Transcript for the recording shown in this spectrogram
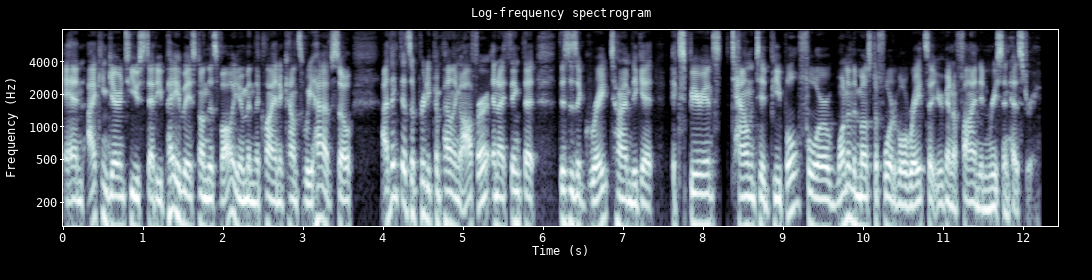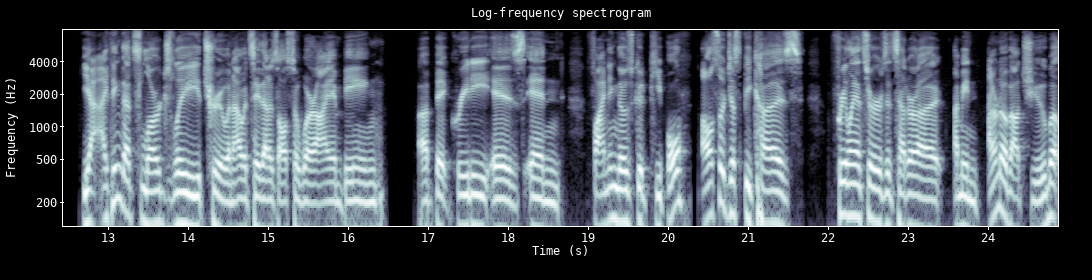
and i can guarantee you steady pay based on this volume and the client accounts that we have. So I think that's a pretty compelling offer. And I think that this is a great time to get experienced, talented people for one of the most affordable rates that you're going to find in recent history. Yeah, I think that's largely true. And I would say that is also where I am being a bit greedy is in finding those good people. Also, just because freelancers, etc. I mean, I don't know about you, but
